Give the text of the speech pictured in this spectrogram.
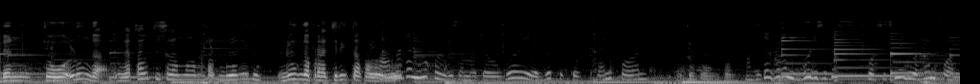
dan cowok lu nggak nggak tahu tuh selama empat bulan itu. Lu nggak pernah cerita kalau lu karena kan gue kalau sama cowok gue ya gue tutup handphone. Tutup handphone. Maksudnya gue kan gue di situ posisinya dua handphone.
